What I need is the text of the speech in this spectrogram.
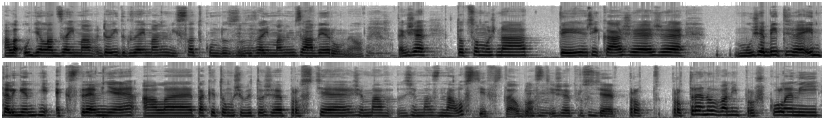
ale udělat zajímav, dojít k zajímavým výsledkům, do mm-hmm. zajímavým závěrům. Jo. Takže to, co možná ty říkáš, že, že může být, že je inteligentní extrémně, ale taky to může být to, že prostě, že má, že má znalosti v té oblasti, mm-hmm. že je prostě mm-hmm. pro, protrénovaný, proškolený,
